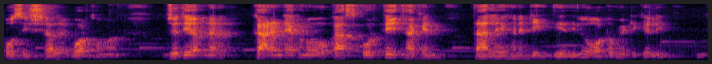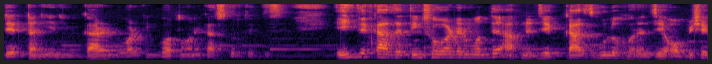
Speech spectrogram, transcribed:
পঁচিশ সালে বর্তমান। যদি আপনার কারেন্ট এখনও কাজ করতেই থাকেন তাহলে এখানে টিক দিয়ে দিলে অটোমেটিক্যালি ডেটটা নিয়ে নেবে কারেন্ট ওয়ার্কিং বর্তমানে কাজ করতে দিচ্ছে এই যে কাজে তিনশো ওয়ার্ডের মধ্যে আপনি যে কাজগুলো করেন, যে অফিসে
